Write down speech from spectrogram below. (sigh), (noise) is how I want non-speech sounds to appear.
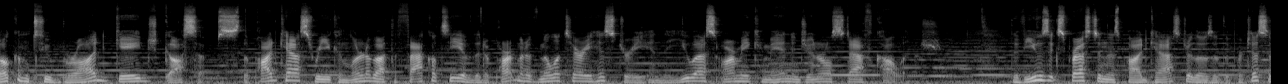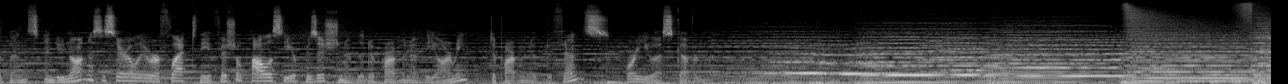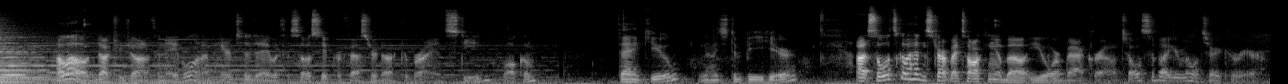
Welcome to Broad Gauge Gossips, the podcast where you can learn about the faculty of the Department of Military History in the U.S. Army Command and General Staff College. The views expressed in this podcast are those of the participants and do not necessarily reflect the official policy or position of the Department of the Army, Department of Defense, or U.S. government. Hello, I'm Dr. Jonathan Abel, and I'm here today with Associate Professor Dr. Brian Steed. Welcome. Thank you. Nice to be here. Uh, so let's go ahead and start by talking about your background. Tell us about your military career.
